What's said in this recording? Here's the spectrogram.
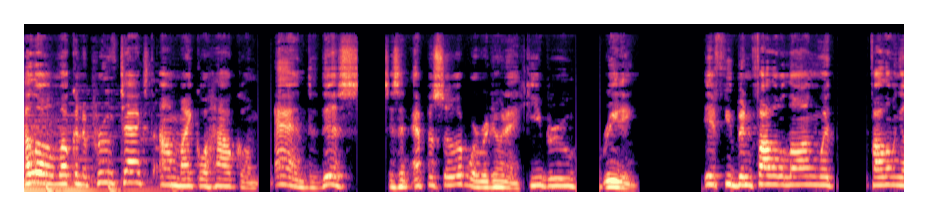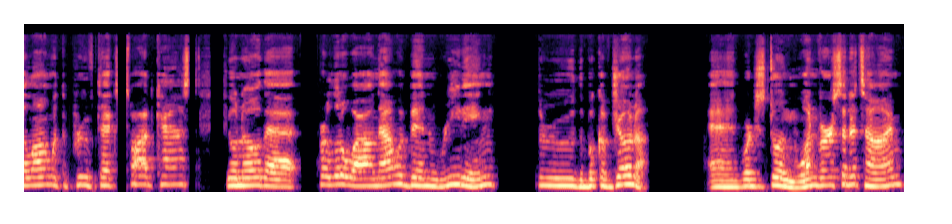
Hello and welcome to Proof Text. I'm Michael Halcomb, and this is an episode where we're doing a Hebrew reading. If you've been follow along with following along with the Proof Text podcast, you'll know that for a little while now we've been reading through the book of Jonah. And we're just doing one verse at a time,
